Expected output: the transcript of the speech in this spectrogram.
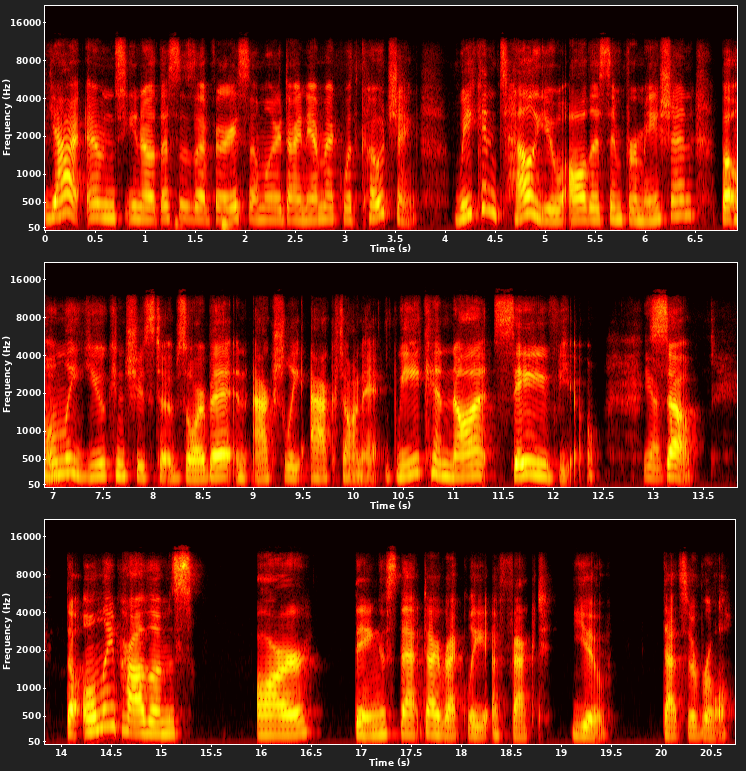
Yeah, and you know, this is a very similar dynamic with coaching. We can tell you all this information, but mm. only you can choose to absorb it and actually act on it. We cannot save you. Yeah. So, the only problems are things that directly affect you. That's a rule.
